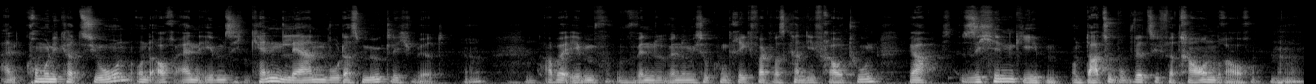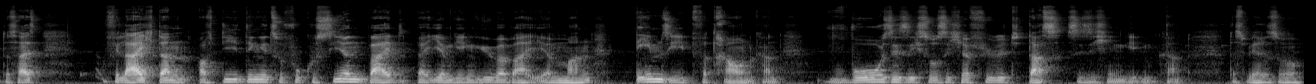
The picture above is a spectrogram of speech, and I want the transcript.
eine Kommunikation und auch ein eben sich kennenlernen, wo das möglich wird. Ja? Mhm. Aber eben, wenn du, wenn du mich so konkret fragst, was kann die Frau tun? Ja, sich hingeben. Und dazu wird sie Vertrauen brauchen. Mhm. Ja? Das heißt, vielleicht dann auf die Dinge zu fokussieren bei, bei ihrem Gegenüber, bei ihrem Mann, dem sie vertrauen kann, wo sie sich so sicher fühlt, dass sie sich hingeben kann. Das wäre so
